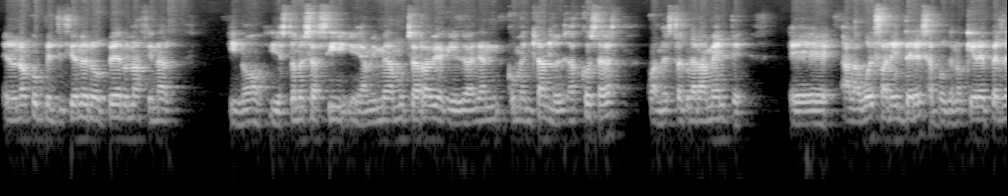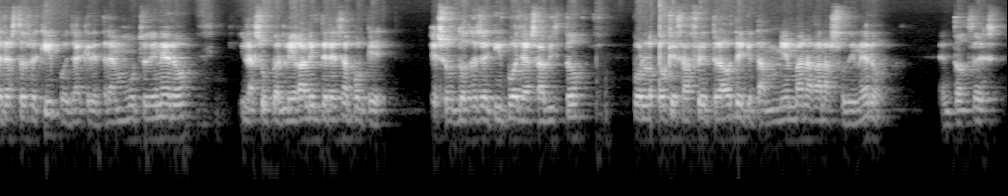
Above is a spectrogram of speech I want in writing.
en una competición europea, en una final. Y no, y esto no es así. A mí me da mucha rabia que vayan comentando esas cosas cuando esto claramente eh, a la UEFA le interesa porque no quiere perder a estos equipos, ya que le traen mucho dinero, y la Superliga le interesa porque esos 12 equipos ya se ha visto por lo que se ha filtrado de que también van a ganar su dinero. Entonces,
